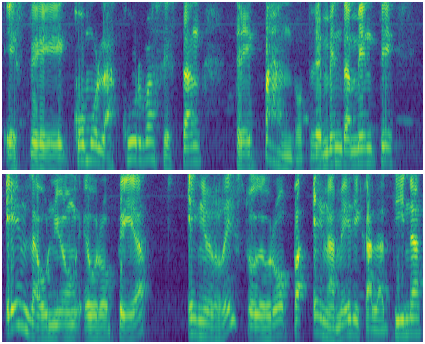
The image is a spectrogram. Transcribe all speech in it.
este, cómo las curvas se están trepando tremendamente en la Unión Europea en el resto de Europa, en América Latina,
